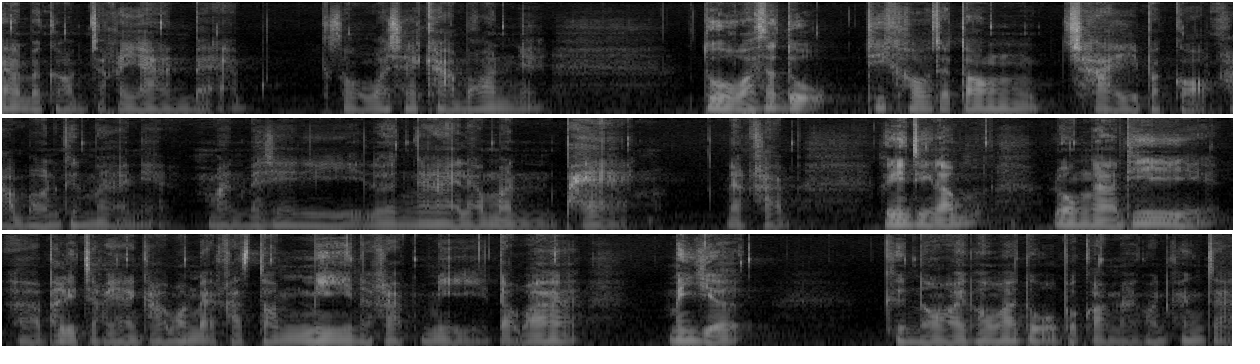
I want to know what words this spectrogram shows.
การประกอบจักรยานแบบสมมติว่าใช้คาร์บอนเนี่ยตัววัสดุที่เขาจะต้องใช้ประกอบคาร์บอนขึ้นมาเนี่ยมันไม่ใช่เรื่องง่ายแล้วมันแพงนะครับคือจริงๆแล้วโรงงานที่ผลิตจักรยานคาร์บอนแบบคัสตอมมีนะครับมีแต่ว่าไม่เยอะ คือน้อยเพราะว่าตัวอุปกรณ์มันค่อนข้างจะ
